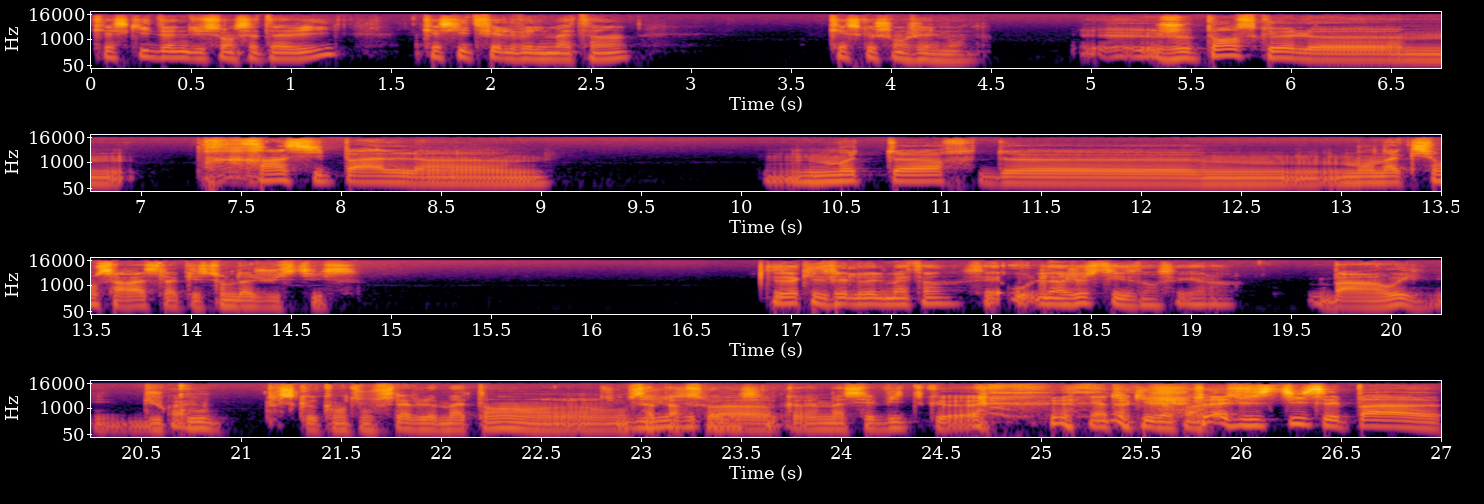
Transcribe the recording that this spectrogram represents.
Qu'est-ce qui donne du sens à ta vie? Qu'est-ce qui te fait lever le matin? Qu'est-ce que changer le monde? Euh, Je pense que le principal euh, moteur de mon action, ça reste la question de la justice. C'est ça qui te fait lever le matin? C'est l'injustice dans ces cas-là? Ben oui, du coup, parce que quand on se lève le matin, euh, on s'aperçoit quand même assez vite que la justice n'est pas euh,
